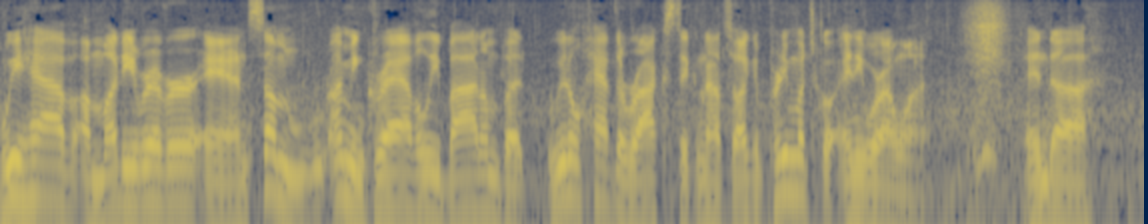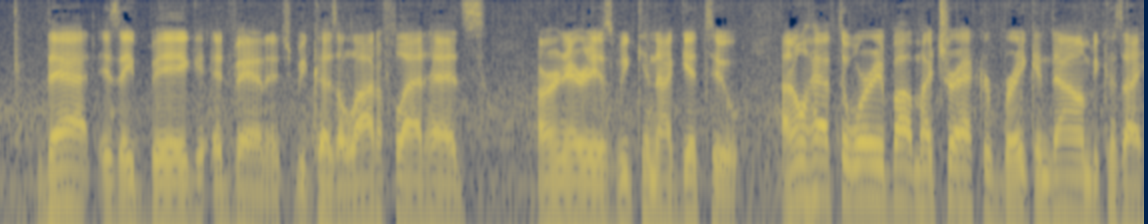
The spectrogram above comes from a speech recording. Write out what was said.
we have a muddy river and some, I mean, gravelly bottom, but we don't have the rocks sticking out, so I can pretty much go anywhere I want. And uh, that is a big advantage because a lot of flatheads are in areas we cannot get to. I don't have to worry about my tracker breaking down because I,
